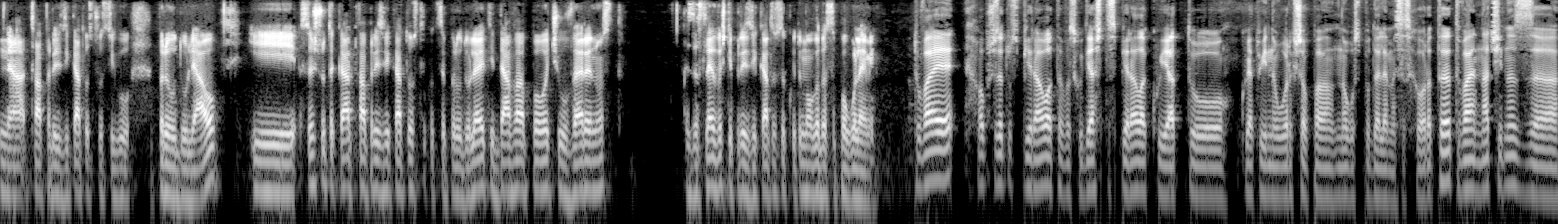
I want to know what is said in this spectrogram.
на това предизвикателство си го преодолял. И също така това предизвикателство, като се преодолее, ти дава повече увереност за следващи предизвикателства, които могат да са по-големи. Това е общо взето спиралата, възходящата спирала, която, която и на workshop много споделяме с хората. Това е начина за,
